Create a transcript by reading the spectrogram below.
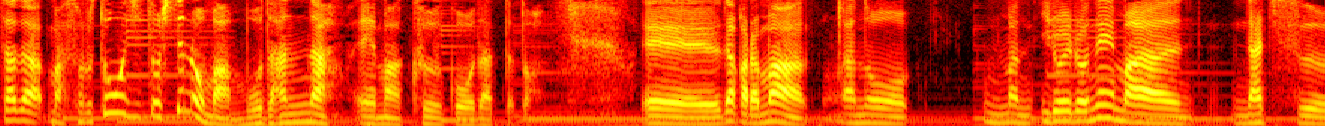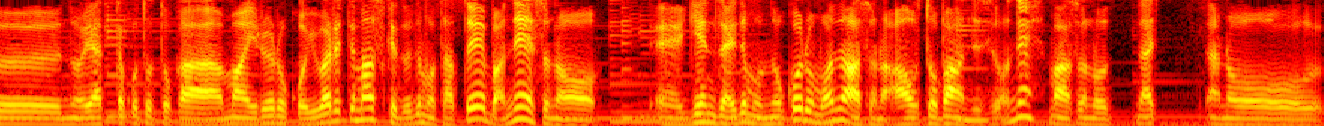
ただまあその当時としてのまあモダンな、えー、まあ空港だったと。えー、だからまああのまあいろいろねまあナチスのやったこととか、まあいろいろこう言われてますけど、でも例えばね、その、えー、現在でも残るものはそのアウトバーンですよね。まあその、あの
